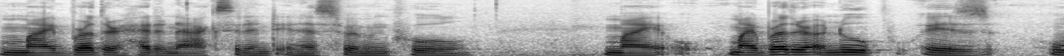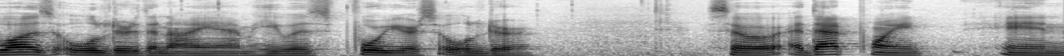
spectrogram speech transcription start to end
my brother had an accident in a swimming pool. My, my brother Anoop is, was older than I am. He was four years older. So at that point in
